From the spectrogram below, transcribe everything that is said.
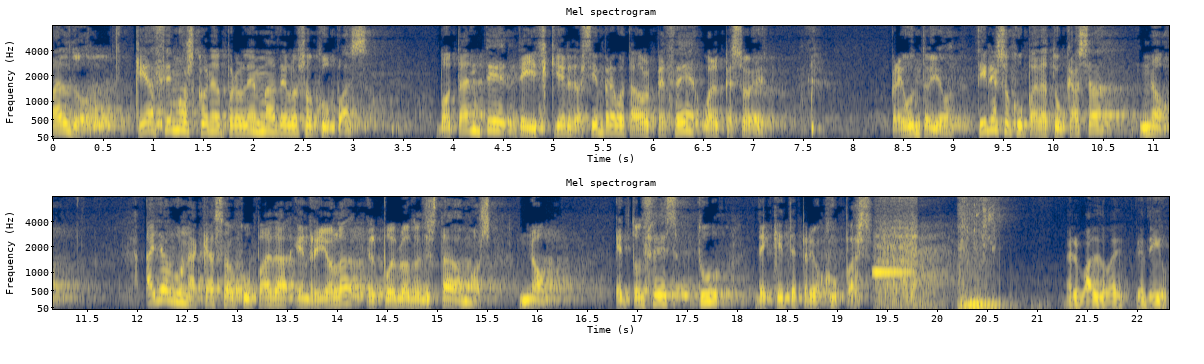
Baldo, ¿qué hacemos con el problema de los ocupas? Votante de izquierda, ¿siempre ha votado el PC o el PSOE? Pregunto yo, ¿tienes ocupada tu casa? No. ¿Hay alguna casa ocupada en Riola, el pueblo donde estábamos? No. Entonces, ¿tú de qué te preocupas? El Baldo, ¿eh? Qué tío.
